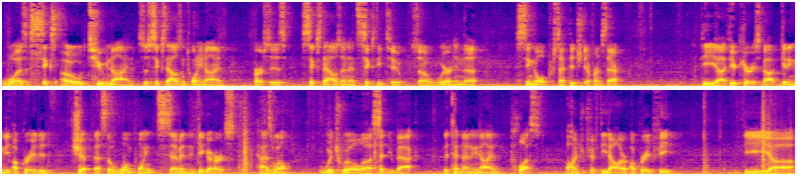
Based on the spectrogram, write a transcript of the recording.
was 6029, so 6029 versus 6062. So we're in the single percentage difference there. The, uh, if you're curious about getting the upgraded chip, that's the 1.7 gigahertz Haswell, which will uh, set you back the 1099 plus $150 upgrade fee. The uh,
